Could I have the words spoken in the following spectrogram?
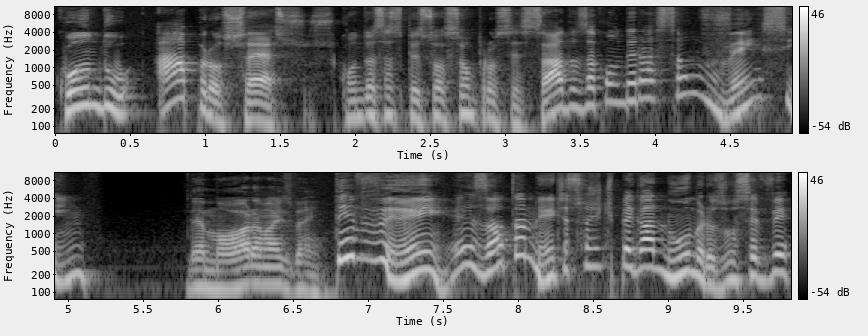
Quando há processos, quando essas pessoas são processadas, a condenação vem sim. Demora, mas vem. Vem, exatamente. É só a gente pegar números. Você vê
